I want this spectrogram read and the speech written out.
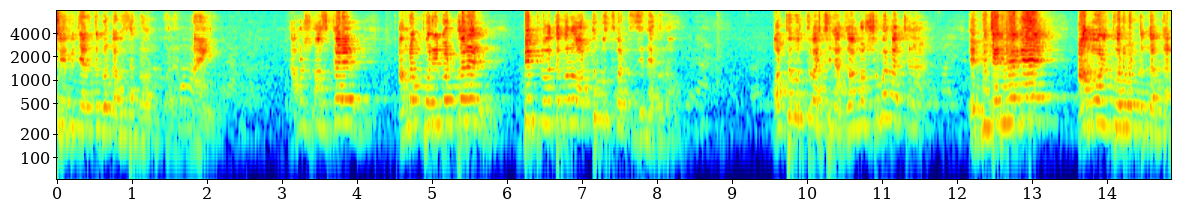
সেই বিচারিত কোনো ব্যবস্থা গ্রহণ করেন নাই। আমরা সংস্কারের, আমরা পরিবর্তনের বিপ্লবতে কোনো অর্থ বুঝতে পারতেছি না এখনও। অর্থ বুঝতে পারছি না, জনগণ সুফল পাচ্ছে না। এই বিচার বিভাগে আমূল পরিবর্তন দরকার।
